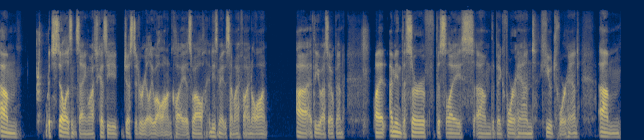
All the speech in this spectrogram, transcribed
Um, which still isn't saying much because he just did really well on clay as well, and he's made a semifinal on uh, at the U.S. Open. But I mean, the serve, the slice, um, the big forehand, huge forehand, um,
